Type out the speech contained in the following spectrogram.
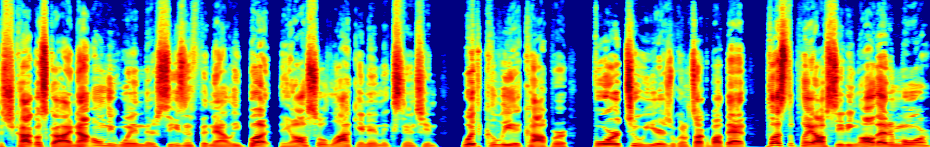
the Chicago Sky not only win their season finale, but they also lock in an extension with Kahleah Copper for two years. We're going to talk about that, plus the playoff seeding, all that and more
